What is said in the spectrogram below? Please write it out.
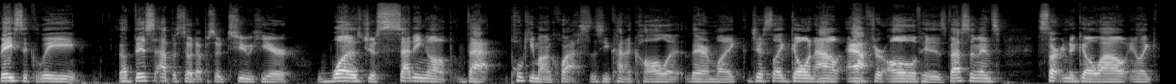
basically Uh, this episode, episode two here, was just setting up that Pokemon quest, as you kind of call it. There, I'm like just like going out after all of his vestments, starting to go out and like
